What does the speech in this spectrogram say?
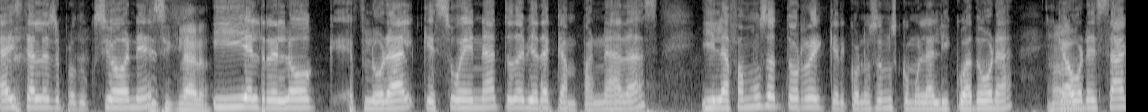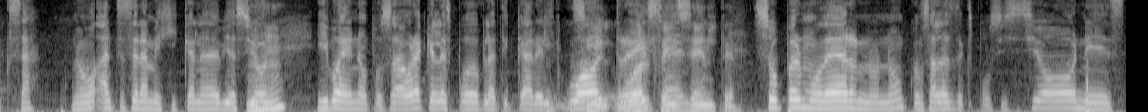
Ahí están las reproducciones. Sí, claro. Y el reloj floral que suena todavía de campanadas. Y la famosa torre que conocemos como la licuadora, que ahora es AXA, ¿no? Antes era mexicana de aviación. Y bueno, pues ahora que les puedo platicar, el World, Trade, Center, Center. Súper moderno, ¿no? Con salas de exposiciones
